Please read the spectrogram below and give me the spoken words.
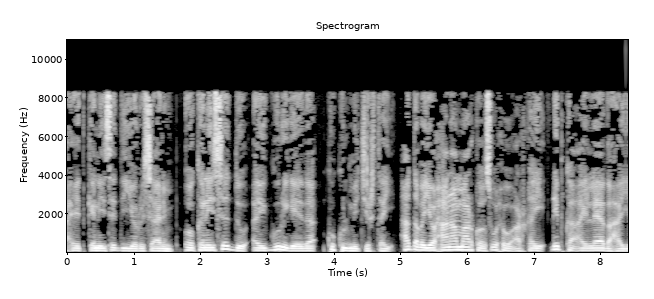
ahayd kiniisaddii yeruusaalem oo kiniisaddu ay gurigeeda ku kulmi jirtay. Haddaba yooxanaa markos wuxuu arkay dhibka ay leedahay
